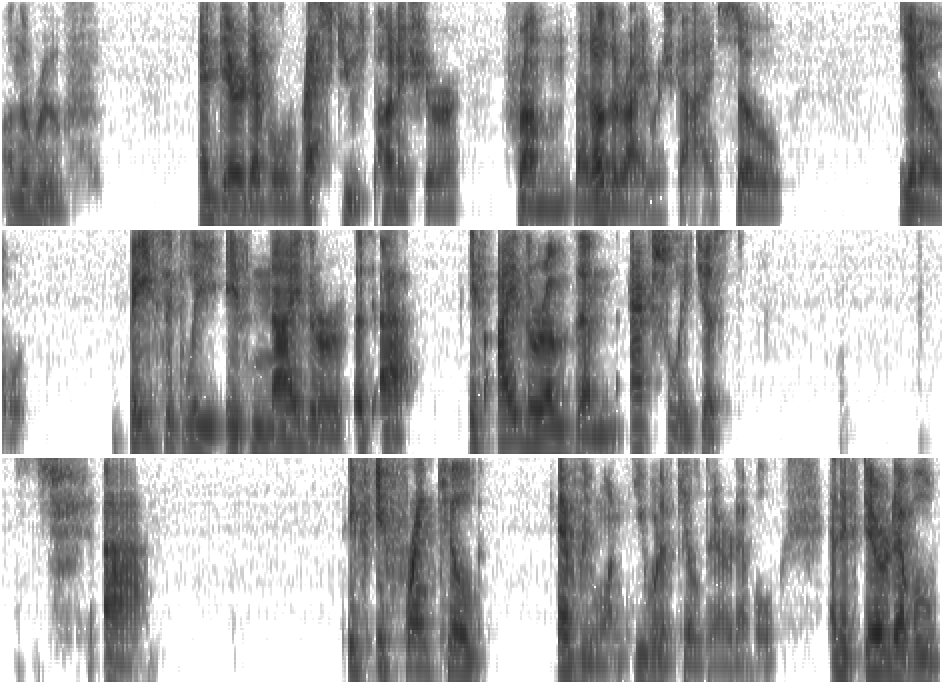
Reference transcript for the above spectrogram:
on the roof, and Daredevil rescues Punisher from that other Irish guy. So, you know, basically, if neither, uh, if either of them actually just uh, if if Frank killed everyone, he would have killed Daredevil. And if Daredevil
